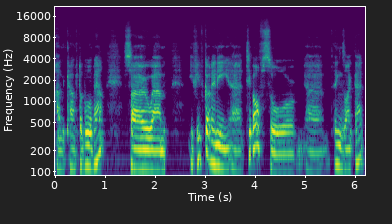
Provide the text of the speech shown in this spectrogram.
uncomfortable about. So um, if you've got any uh, tip offs or uh, things like that,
